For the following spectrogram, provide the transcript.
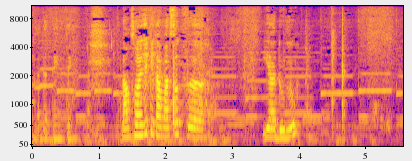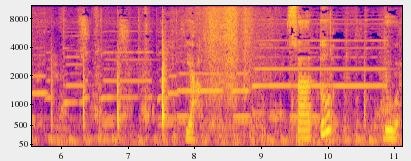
gak ada teng-teng. Langsung aja kita masuk ke ya dulu. Ya. Satu dua.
